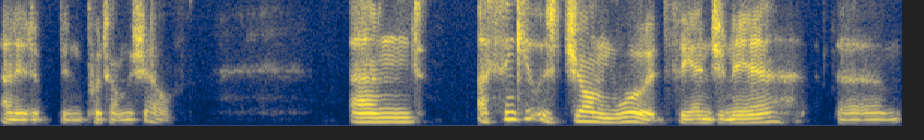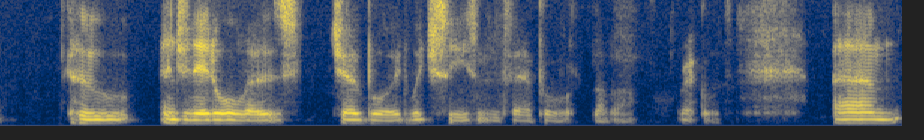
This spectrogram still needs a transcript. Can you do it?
and it had been put on the shelf. And I think it was John Wood, the engineer, um, who engineered all those Joe Boyd, Witchseason, Fairport, blah, blah, records. Um,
